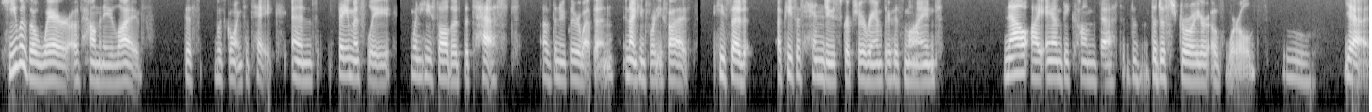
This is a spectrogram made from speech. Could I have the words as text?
he was aware of how many lives this was going to take. And famously, when he saw the, the test of the nuclear weapon in 1945, he said a piece of Hindu scripture ran through his mind. Now I am become death, the, the destroyer of worlds. Ooh yeah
